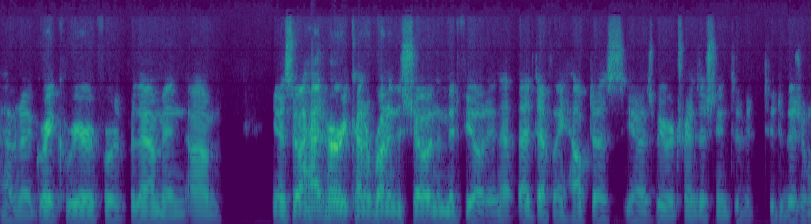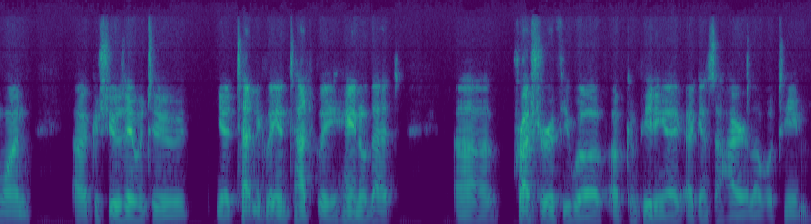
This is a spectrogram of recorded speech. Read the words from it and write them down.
having a great career for for them. And um, you know, so I had her kind of running the show in the midfield, and that, that definitely helped us, you know, as we were transitioning to to Division One, because uh, she was able to you know technically and tactically handle that uh, pressure, if you will, of, of competing a, against a higher level team.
